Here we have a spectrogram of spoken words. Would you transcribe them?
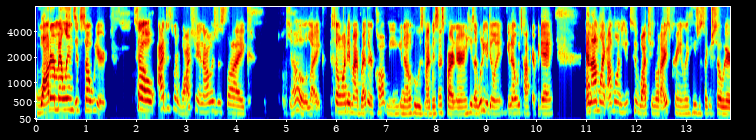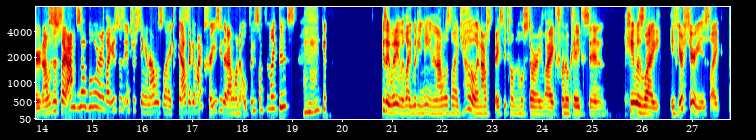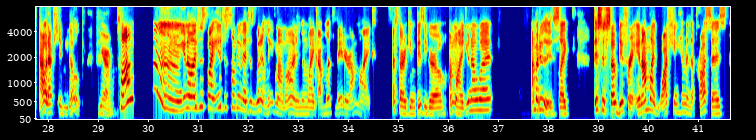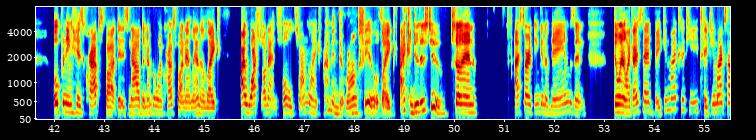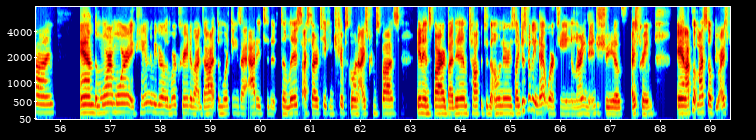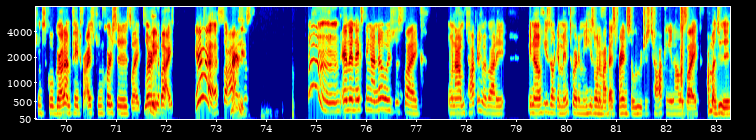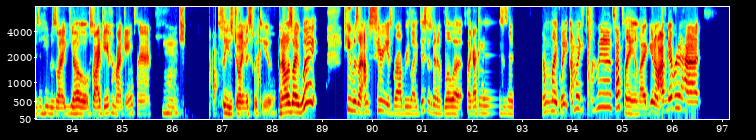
watermelons. It's so weird. So I just would watch it, and I was just like, yo, like. So one day my brother called me, you know, who's my business partner, and he's like, "What are you doing?" You know, we talk every day. And I'm like, I'm on YouTube watching Rolled Ice Cream, and he's just like, You're so weird. And I was just like, I'm so bored. Like, it's just interesting. And I was like, I was like, Am I crazy that I want to open something like this? Mhm. He's like, What do you like? What do you mean? And I was like, Yo, and I was basically telling the whole story, like funnel cakes, and he was like, If you're serious, like that would actually be dope. Yeah. So I'm, hmm, you know, it's just like it's just something that just wouldn't leave my mind. And then like a month later, I'm like, I started getting busy, girl. I'm like, you know what? I'm gonna do this. Like, this is so different. And I'm like watching him in the process, opening his craft spot that is now the number one craft spot in Atlanta. Like, I watched all that unfold. So I'm like, I'm in the wrong field. Like, I can do this too. So then I started thinking of names and doing, like I said, baking my cookie, taking my time. And the more and more it came to me, girl, the more creative I got, the more things I added to the, the list. I started taking trips, going to ice cream spots, getting inspired by them, talking to the owners, like just really networking and learning the industry of ice cream. And I put myself through ice cream school, girl. I paid for ice cream courses, like learning Really? about ice. Yeah. So I was just, hmm. And the next thing I know is just like when I'm talking to him about it, you know, he's like a mentor to me. He's one of my best friends. So we were just talking and I was like, I'm gonna do this. And he was like, yo. So I gave him my game plan. Mhm. "Uh, Please join this with you. And I was like, what? He was like, I'm serious, Robree. Like, this is gonna blow up. Like, I think this is gonna I'm like, wait, I'm like, man, stop playing. Like, you know, I've never had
